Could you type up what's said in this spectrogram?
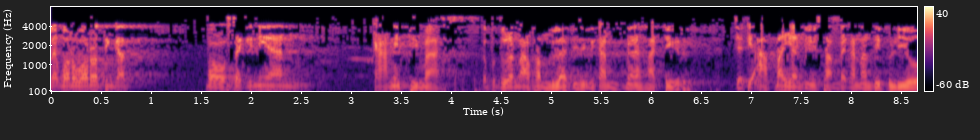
Lek woro-woro tingkat polsek ini kan kami Dimas. Kebetulan alhamdulillah di sini kami hadir. Jadi apa yang disampaikan nanti beliau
